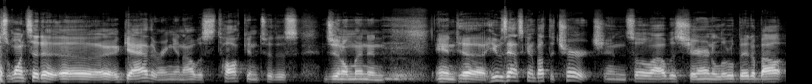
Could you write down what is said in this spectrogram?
I was once at a, a, gathering and I was talking to this gentleman and and uh, he was asking about the church. And so I was sharing a little bit about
